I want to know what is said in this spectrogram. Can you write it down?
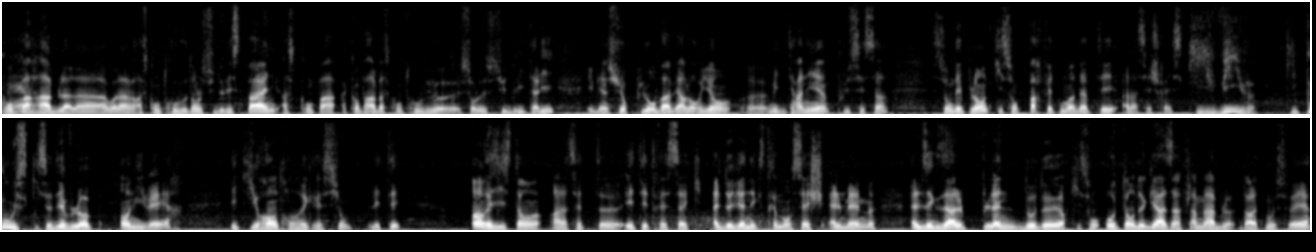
comparable à la voilà à ce qu'on trouve dans le sud de l'Espagne, à ce comparable à ce qu'on trouve euh, sur le sud de l'Italie. Et bien sûr, plus on va vers l'Orient euh, méditerranéen, plus c'est ça. Ce sont des plantes qui sont parfaitement adaptées à la sécheresse, qui vivent, qui poussent, qui se développent en hiver et qui rentrent en régression l'été. En résistant à cet euh, été très sec, elles deviennent extrêmement sèches elles-mêmes. Elles exhalent pleines d'odeurs qui sont autant de gaz inflammables dans l'atmosphère.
